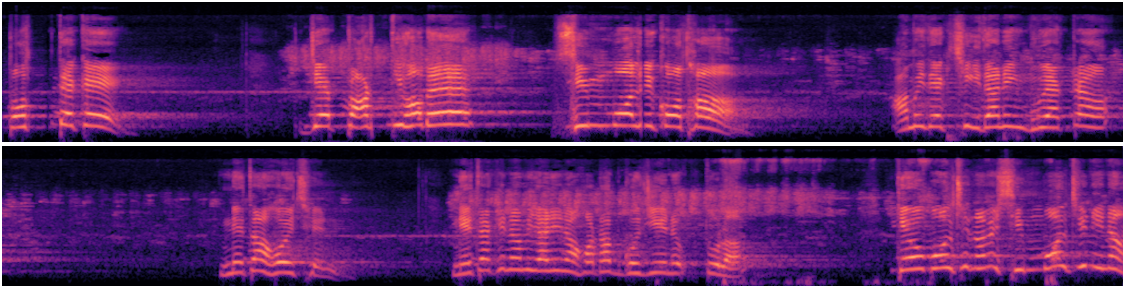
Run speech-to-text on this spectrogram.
প্রত্যেকে যে প্রার্থী হবে সিম্বলিক কথা। আমি দেখছি ইদানিং দু একটা নেতা হয়েছেন। নেতা কিনা আমি জানি না, হঠাৎ গজিয়ে তোলা। কেউ বলছেন আমি সিম্বল চিনি না।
